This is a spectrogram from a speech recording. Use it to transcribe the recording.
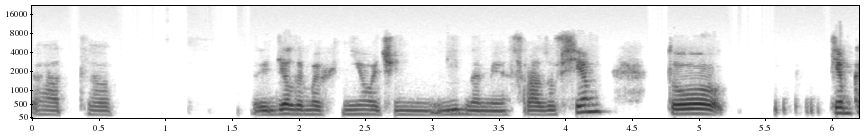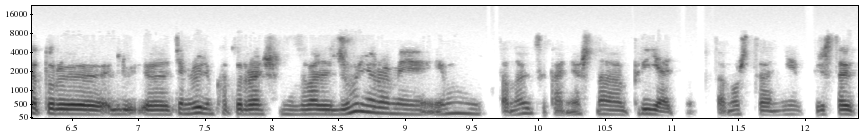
от, э, делаем их не очень видными сразу всем, то тем, которые, э, тем людям, которые раньше называли джуниорами, им становится, конечно, приятнее, потому что они перестают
